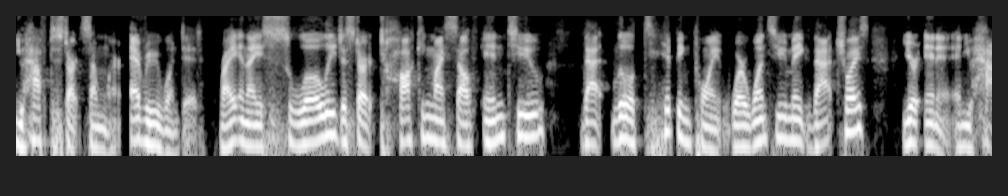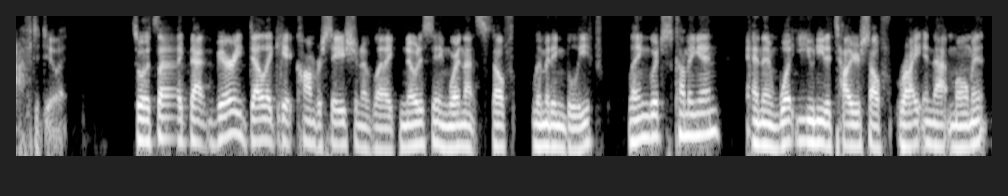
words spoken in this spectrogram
you have to start somewhere. Everyone did, right? And I slowly just start talking myself into that little tipping point where once you make that choice, you're in it and you have to do it. So it's like that very delicate conversation of like noticing when that self limiting belief language is coming in and then what you need to tell yourself right in that moment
